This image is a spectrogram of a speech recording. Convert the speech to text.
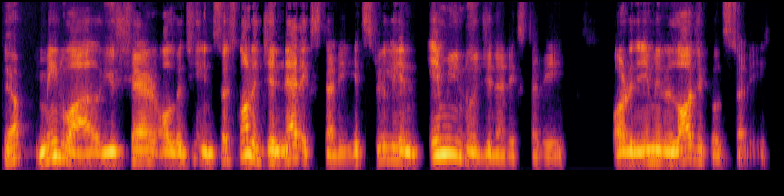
Yep. Meanwhile, you share all the genes. So it's not a genetic study, it's really an immunogenetic study or an immunological study.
